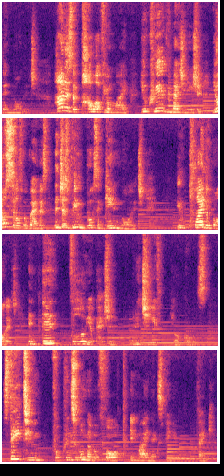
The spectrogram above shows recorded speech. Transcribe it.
than knowledge. Harness the power of your mind, your creative imagination, your self-awareness than just reading books and gaining knowledge. Apply the knowledge and then follow your passion and achieve your goals. Stay tuned for principle number four in my next video. Thank you.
